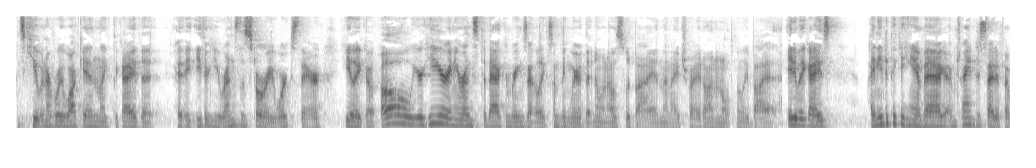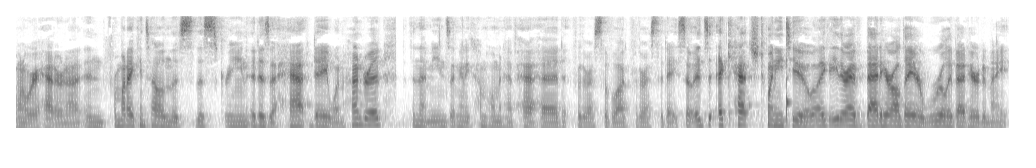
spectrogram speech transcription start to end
It's cute whenever we walk in, like the guy that either he runs the store, he works there. He like, oh, oh, you're here, and he runs to the back and brings out like something weird that no one else would buy, and then I try it on and ultimately buy it. Anyway, guys, I need to pick a handbag. I'm trying to decide if I want to wear a hat or not. And from what I can tell in this this screen, it is a hat day 100. But then that means I'm going to come home and have hat head for the rest of the vlog for the rest of the day. So it's a catch 22. Like either I have bad hair all day or really bad hair tonight.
